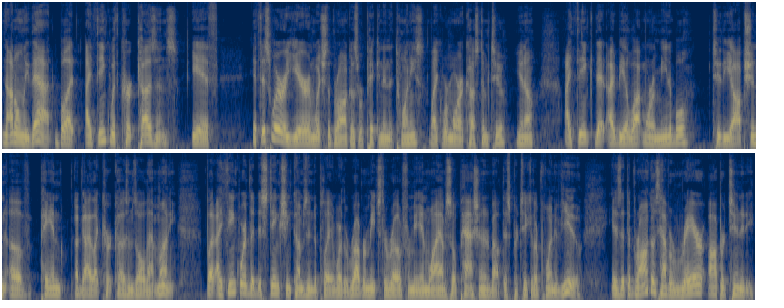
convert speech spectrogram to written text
Not only that, but I think with Kirk Cousins, if if this were a year in which the Broncos were picking in the 20s, like we're more accustomed to, you know, I think that I'd be a lot more amenable to the option of paying a guy like Kirk Cousins all that money. But I think where the distinction comes into play and where the rubber meets the road for me and why I'm so passionate about this particular point of view is that the Broncos have a rare opportunity.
